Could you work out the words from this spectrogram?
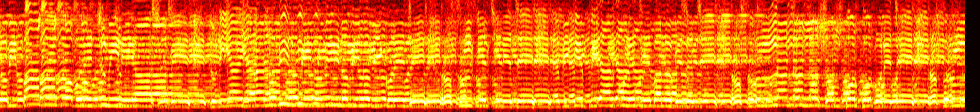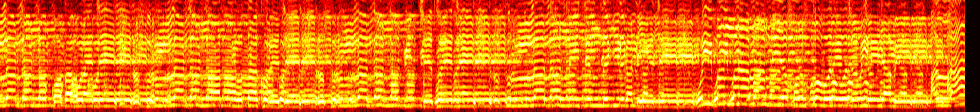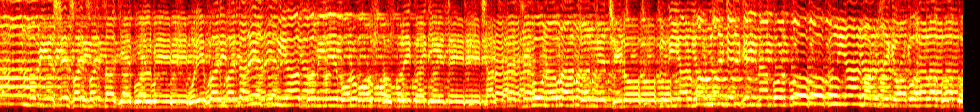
নবী পাক ওই কবরের জমিনে আসবে। দুনিয়ায় যারা নবী নবী নবী নবী নবী করেছে, রসুলকে চিনেছে, নবীকে প্রিয়ার করেছে ভালোবেসেছে রসুল্লাহর জন্য সম্পর্ক করেছে রসুল্লাহর জন্য কথা বলেছে রসুল্লাহর জন্য আত্মীয়তা করেছে রসুল্লাহর জন্য বিচ্ছেদ হয়েছে রসুল্লাহর জন্য জিন্দগি কাটিয়েছে। ওই বাংলা বাংলা যখন কবরের জমিনে যাবে আল্লাহ নবী এসে ফারিস্তাকে বলবে ওরে ফারিস্তারে দুনিয়া জমিনে বড় কষ্ট করে কাটিয়েছে। সারাটা জীবন আমার জন্য ছিল। দুনিয়ার মানুষকে ঘৃণা করত দুনিয়ার মানুষকে অবহেলা করত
